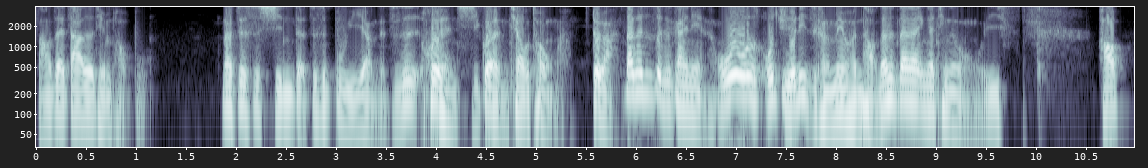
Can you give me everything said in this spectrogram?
然后在大热天跑步，那这是新的，这是不一样的，只是会很奇怪、很跳痛嘛，对吧？大概是这个概念。我我我举的例子可能没有很好，但是大家应该听得懂我意思。好，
